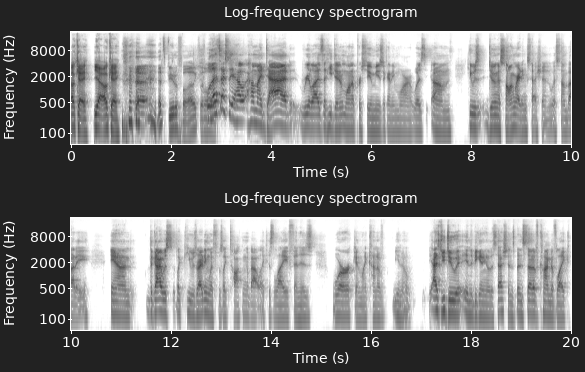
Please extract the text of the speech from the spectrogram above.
okay. Yeah, okay. that's beautiful. I like that. a well lot. that's actually how how my dad realized that he didn't want to pursue music anymore was um he was doing a songwriting session with somebody and the guy was like he was writing with was like talking about like his life and his work and like kind of you know as you do it in the beginning of the sessions but instead of kind of like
